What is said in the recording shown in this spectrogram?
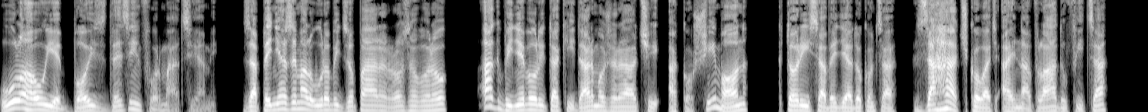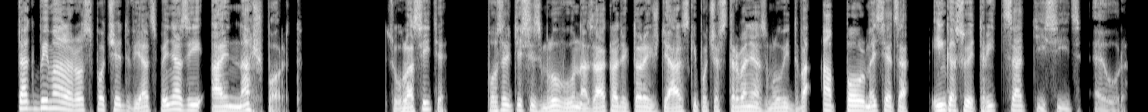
Úlohou je boj s dezinformáciami. Za peniaze mal urobiť zo pár rozhovorov, ak by neboli takí darmožráči ako Šimon, ktorí sa vedia dokonca zaháčkovať aj na vládu Fica, tak by mal rozpočet viac peňazí aj na šport. Súhlasíte? Pozrite si zmluvu, na základe ktorej Žďársky počas trvania zmluvy 2,5 mesiaca inkasuje 30 tisíc eur.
